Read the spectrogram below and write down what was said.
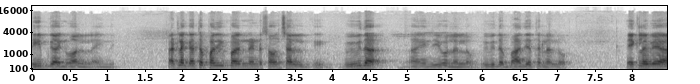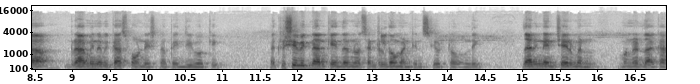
డీప్గా ఇన్వాల్వ్ అయింది. అట్లా గత పది పన్నెండు సంవత్సరాలకి వివిధ ఎన్జిఓలలో వివిధ బాధ్యతలలో ఏకలవ్య గ్రామీణ వికాస్ ఫౌండేషన్ ఒక ఎన్జిఓకి కృషి విజ్ఞాన్ కేంద్రం సెంట్రల్ గవర్నమెంట్ ఇన్స్టిట్యూట్ ఉంది. దానికి నేను చైర్మన్ మొన్నటిదాకా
